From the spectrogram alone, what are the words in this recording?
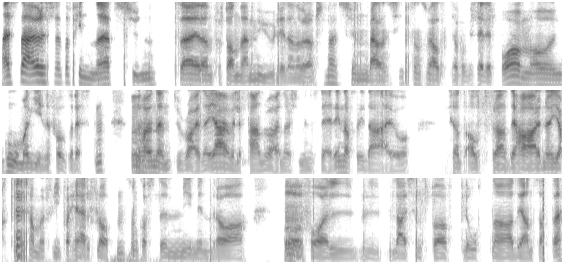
Nei, så Det er jo rett og slett å finne et sunt eh, i den forstand det er mulig i denne bransjen. Et sunn balance sheet, sånn som vi alltid har fokusert litt på, og gode marginer i forhold til resten. Men Du Mm. har jo nevnt Ryanair. Jeg er jo veldig fan av Ryanair som investering, da, fordi det er jo sant, alt fra de har nøyaktig samme fly på hele flåten, som koster mye mindre å, å Mm. få lisens på piloten og de ansatte.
